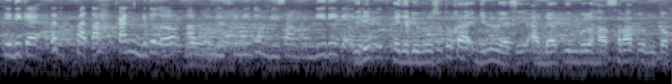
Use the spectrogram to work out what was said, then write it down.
jadi kayak terpatahkan gitu loh aku di sini tuh bisa mandiri kayak jadi gitu. kayak jadi bungsu tuh kayak gini gak sih? Ada timbul hasrat untuk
